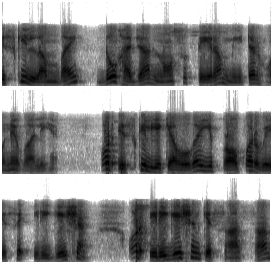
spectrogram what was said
इसकी लंबाई 2913 मीटर होने वाली है। और इसके लिए क्या होगा, ये प्रॉपर वे से इरिगेशन और इरिगेशन के साथ साथ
